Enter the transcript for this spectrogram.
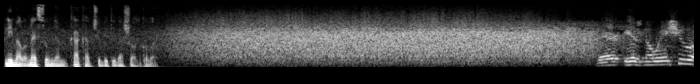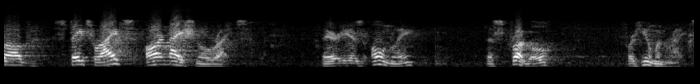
Nimalo ne sumnjam kakav će biti vaš odgovor. There is no issue of states' rights or national rights. There is only the struggle for human rights.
